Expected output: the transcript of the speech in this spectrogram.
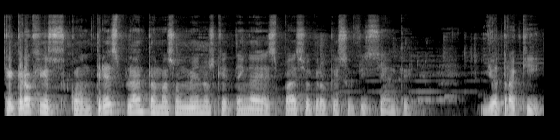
Que creo que con tres plantas más o menos que tenga espacio, creo que es suficiente. Y otra aquí.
